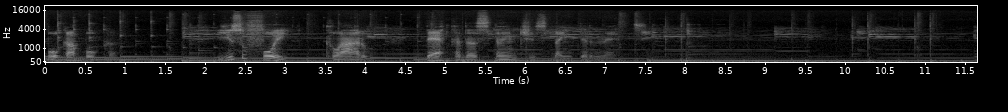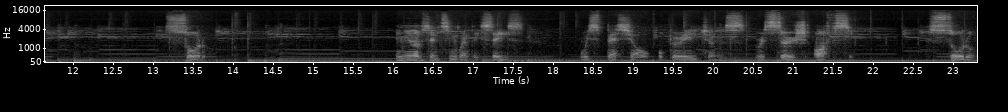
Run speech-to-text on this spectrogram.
boca a boca. E isso foi, claro, décadas antes da internet. Soro. Em 1956, o Special Operations Research Office, SORO,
